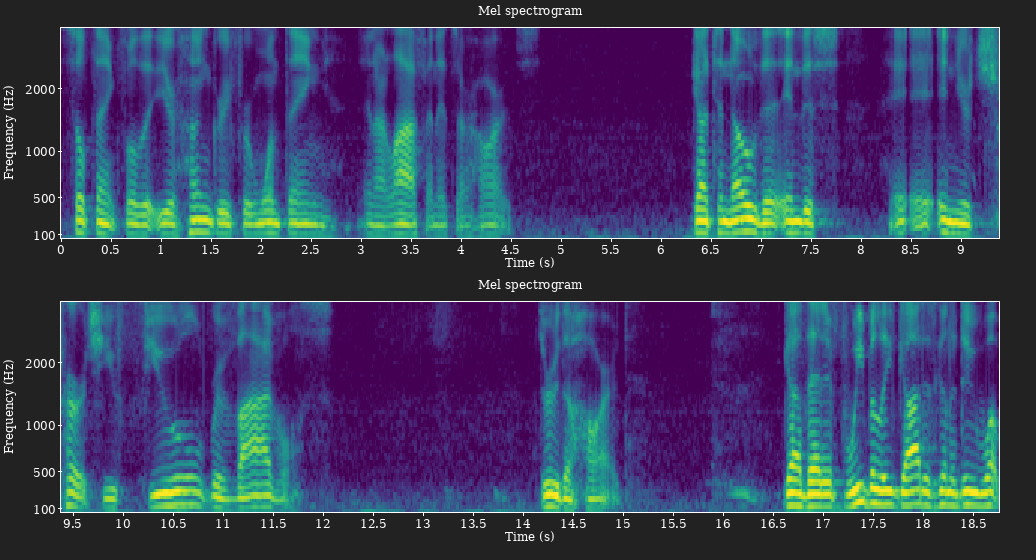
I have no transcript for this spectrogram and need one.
so thankful that you're hungry for one thing in our life, and it's our hearts. God, to know that in this, in your church, you fuel revivals through the heart. God, that if we believe God is going to do what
